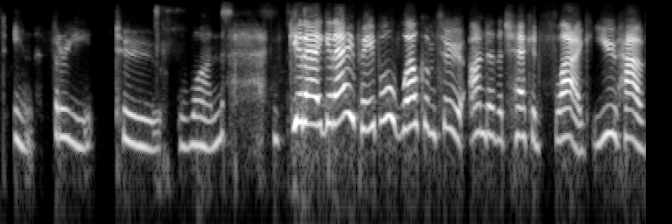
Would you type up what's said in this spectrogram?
podcast in three, two, one. G'day, g'day, people. Welcome to Under the Checkered Flag. You have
